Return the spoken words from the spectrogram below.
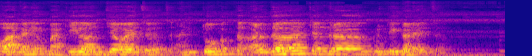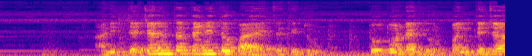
वाघाने बाकी जेवायचंच आणि तो फक्त अर्ध चंद्राकृती करायचं. आणि त्याच्यानंतर त्याने तो पाळायचं तिथून. तो तोंडात घेऊन. पण त्याच्या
